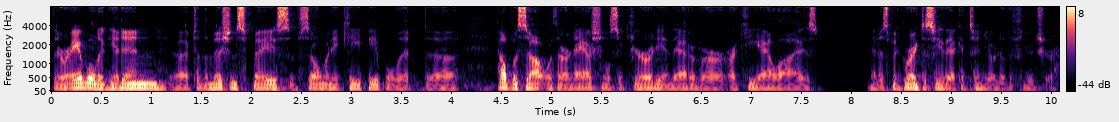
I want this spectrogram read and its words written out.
They were able to get in uh, to the mission space of so many key people that uh, help us out with our national security and that of our, our key allies. And it's been great to see that continue into the future.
